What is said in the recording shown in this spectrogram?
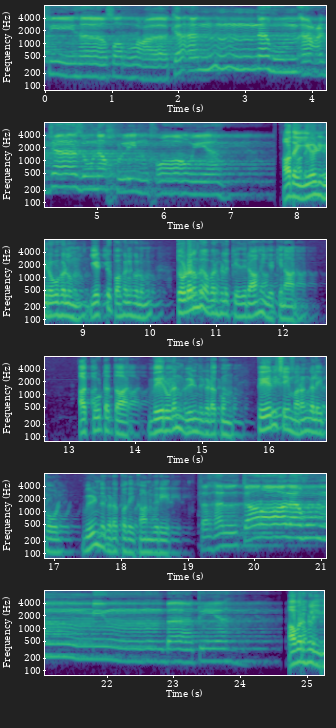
فيها صرعى كأنهم أعجاز نخل خاوية அதை ஏழு இரவுகளும் எட்டு பகல்களும் தொடர்ந்து அவர்களுக்கு எதிராக இயக்கினான் அக்கூட்டத்தார் வேருடன் வீழ்ந்து கிடக்கும் பேரிச்சை மரங்களைப் போல் வீழ்ந்து கிடப்பதை காண்கிறீர் فهل ترى لهم من باقية அவர்களில்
